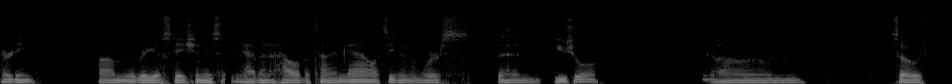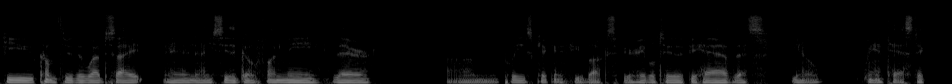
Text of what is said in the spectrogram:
hurting. Um, the radio station is having a hell of a time now. It's even worse than usual. Um, so if you come through the website and you see the GoFundMe there, um, please kick in a few bucks if you're able to. If you have, that's you know fantastic.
